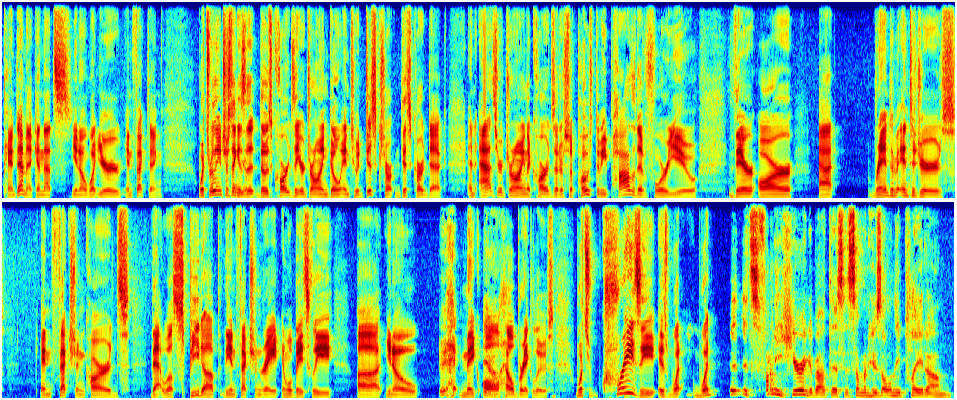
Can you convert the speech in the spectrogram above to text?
pandemic, and that's you know what you're infecting. What's really interesting yep. is that those cards that you're drawing go into a discard discard deck, and as you're drawing the cards that are supposed to be positive for you, there are at random integers infection cards that will speed up the infection rate and will basically, uh, you know, make yeah. all hell break loose. What's crazy is what what it, it's funny hearing about this as someone who's only played um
